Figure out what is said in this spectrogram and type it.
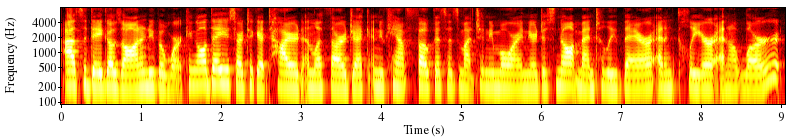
as the day goes on and you've been working all day, you start to get tired and lethargic and you can't focus as much anymore and you're just not mentally there and clear and alert.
